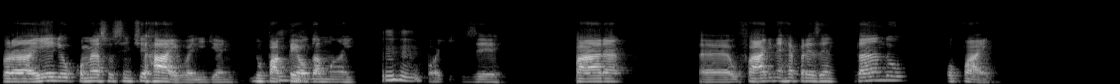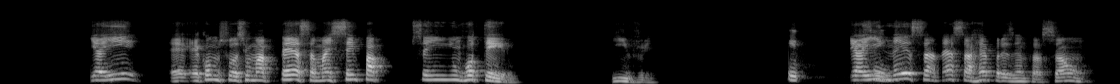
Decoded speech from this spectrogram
para ele, eu começo a sentir raiva, Lidiane, no papel uhum. da mãe. Uhum. Pode dizer para é, o Fagner representando o pai. E aí é, é como se fosse uma peça, mas sem, sem um roteiro livre. E, e aí, nessa, nessa representação,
